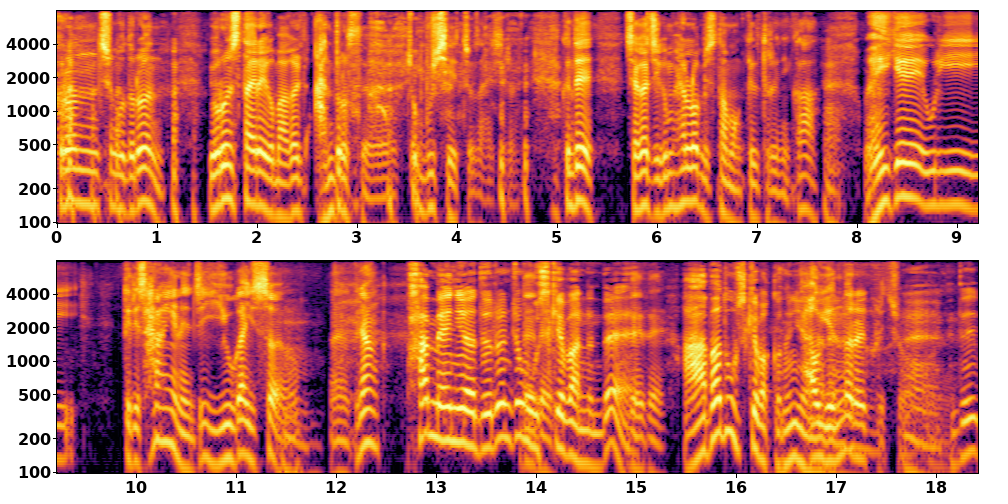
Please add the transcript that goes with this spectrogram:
그런 친구들은 요런 스타일의 음악을 안 들었어요. 좀 무시했죠, 사실은. 근데 제가 지금 Hello Mr. Monkey를 들으니까 네. 왜 이게 우리들이 사랑했는지 이유가 있어요. 네, 그냥 팝 매니아들은 좀 네네. 우습게 봤는데 네네. 아바도 우습게 봤거든요. 옛날에. 아우, 옛날에 그랬죠. 네. 근데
